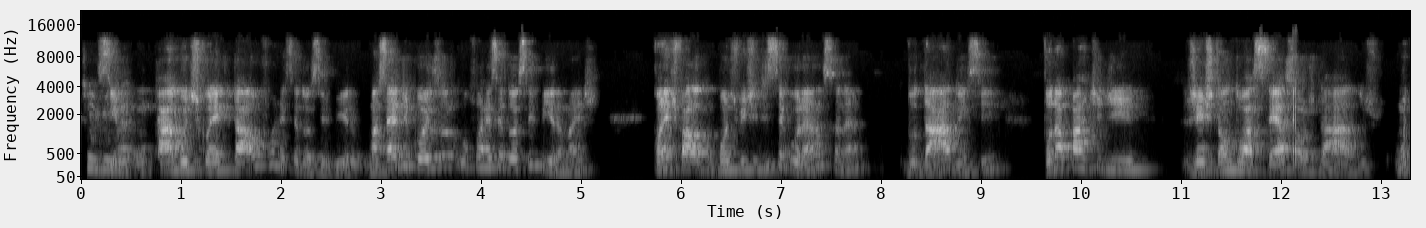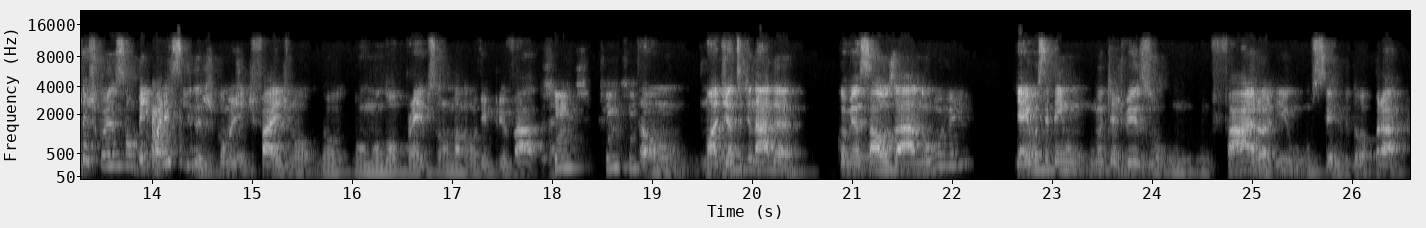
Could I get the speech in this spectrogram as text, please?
Se, vira. se um, um, cabo desconectar, o fornecedor se vira. Uma série de coisas o fornecedor se vira, mas quando a gente fala do ponto de vista de segurança, né, do dado em si, toda a parte de gestão do acesso aos dados, muitas coisas são bem parecidas, como a gente faz no, no, no mundo on-premise ou numa nuvem privada. Né? Sim, sim, sim. Então, não adianta de nada começar a usar a nuvem, e aí você tem um, muitas vezes um, um, faro ali, um servidor para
